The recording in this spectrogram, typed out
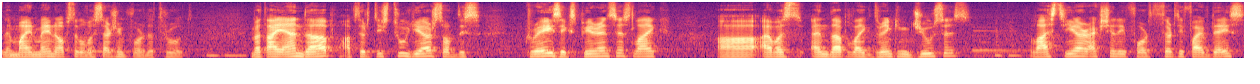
The, my main obstacle was searching for the truth. Mhm. But I end up after these two years of these crazy experiences, like uh, I was end up like drinking juices Mhm. last year actually for 35 days,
